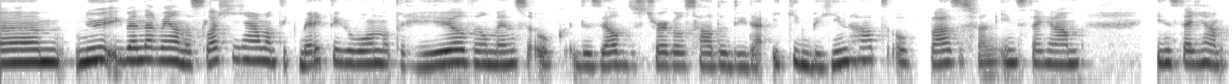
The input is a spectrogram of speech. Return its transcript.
Um, nu, ik ben daarmee aan de slag gegaan, want ik merkte gewoon dat er heel veel mensen ook dezelfde struggles hadden die dat ik in het begin had op basis van Instagram. Instagram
